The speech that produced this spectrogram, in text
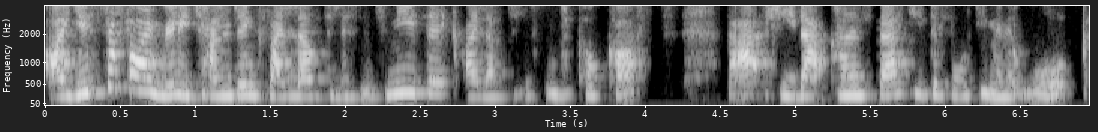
I used to find really challenging because I love to listen to music, I love to listen to podcasts. But actually, that kind of 30 to 40 minute walk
